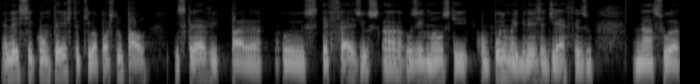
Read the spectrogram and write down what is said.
É nesse contexto que o apóstolo Paulo escreve para os Efésios, os irmãos que compunham a igreja de Éfeso, na sua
